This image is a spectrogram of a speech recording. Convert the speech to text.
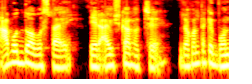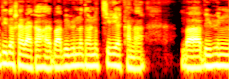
আবদ্ধ অবস্থায় এর আয়ুষ্কাল হচ্ছে যখন তাকে বন্দি দশায় রাখা হয় বা বিভিন্ন ধরনের চিড়িয়াখানা বা বিভিন্ন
